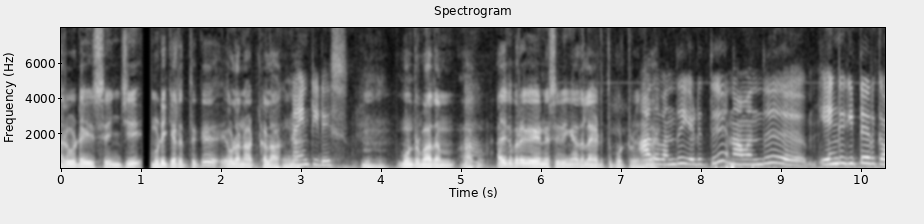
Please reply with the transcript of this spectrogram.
அறுவடை செஞ்சு முடிக்கிறதுக்கு எவ்வளோ நாட்கள் ஆகுங்க? நைன்டி டேஸ் மூன்று மாதம் ஆகும். அதுக்கு பிறகு என்ன செய்வீங்க? அதெல்லாம் எடுத்து போட்டுருவீங்க அதை வந்து எடுத்து நான் வந்து எங்ககிட்ட இருக்க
